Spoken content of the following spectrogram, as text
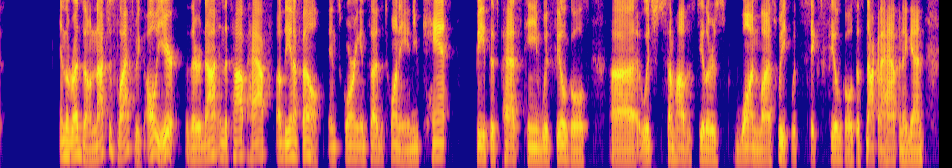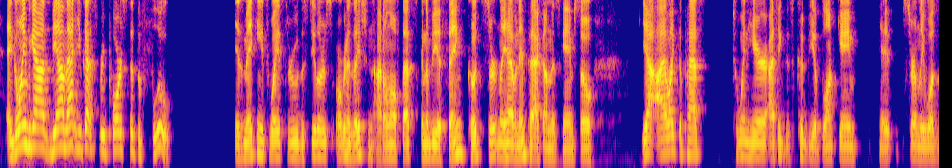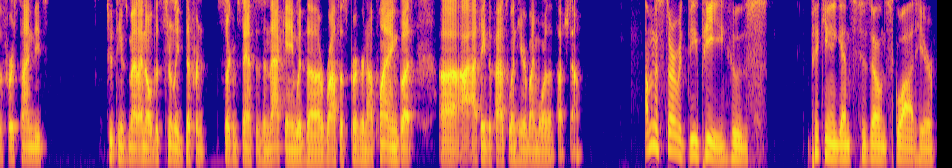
in the red zone, not just last week, all year. They're not in the top half of the NFL in scoring inside the 20, and you can't beat this Pats team with field goals, uh, which somehow the Steelers won last week with six field goals. That's not going to happen again. And going beyond beyond that, you've got reports that the flu is making its way through the Steelers organization. I don't know if that's going to be a thing. Could certainly have an impact on this game. So, yeah, I like the Pats to win here. I think this could be a blunt game. It certainly was the first time these two teams met. I know that's certainly different circumstances in that game with uh, Roethlisberger not playing, but uh, I, I think the Pats win here by more than a touchdown. I'm going to start with DP, who's picking against his own squad here.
